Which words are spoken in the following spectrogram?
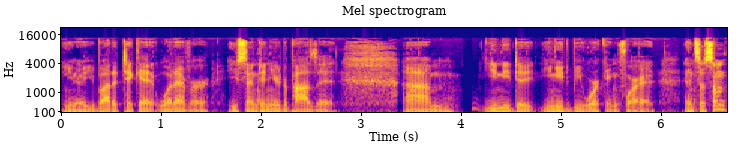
You know, you bought a ticket, whatever. You sent in your deposit. Um, you need to you need to be working for it. And so some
